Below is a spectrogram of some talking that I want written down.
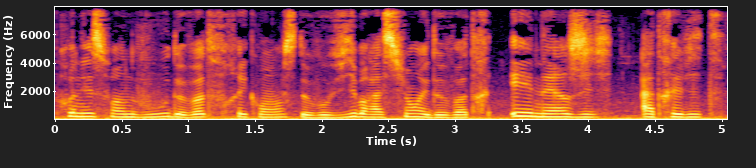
Prenez soin de vous, de votre fréquence, de vos vibrations et de votre énergie. À très vite.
